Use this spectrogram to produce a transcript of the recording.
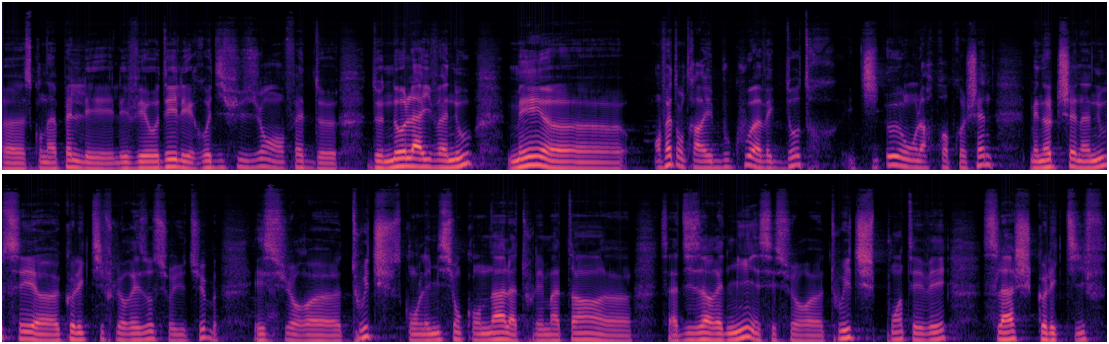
euh, ce qu'on appelle les, les VOD, les rediffusions en fait de, de nos lives à nous. Mais euh, en fait, on travaille beaucoup avec d'autres qui eux ont leur propre chaîne, mais notre chaîne à nous c'est euh, Collectif le réseau sur YouTube et sur euh, Twitch, ce qu'on l'émission qu'on a là tous les matins, euh, c'est à 10h30 et c'est sur twitch.tv slash collectif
